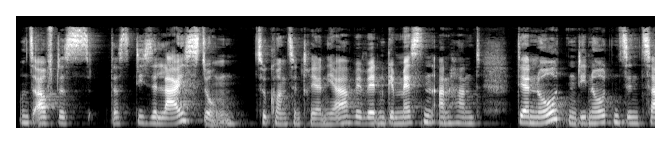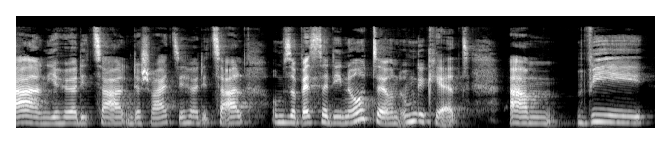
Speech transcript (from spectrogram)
uns auf das das diese Leistung zu konzentrieren, ja? Wir werden gemessen anhand der Noten. Die Noten sind Zahlen. Je höher die Zahl in der Schweiz, je höher die Zahl, umso besser die Note und umgekehrt. Ähm, wie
